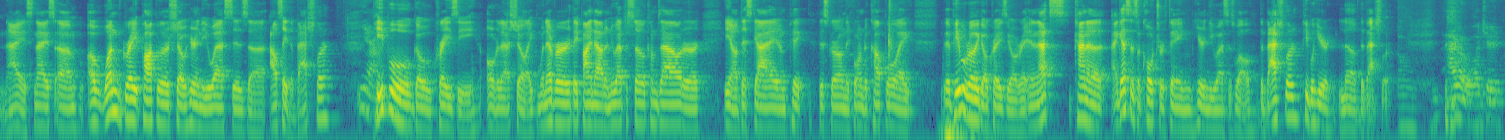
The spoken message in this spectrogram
Nice, nice. Um, uh, one great popular show here in the U.S. is uh, I'll say The Bachelor. Yeah. People go crazy over that show. Like whenever they find out a new episode comes out, or you know this guy and picked this girl and they formed a couple, like the people really go crazy over it. And that's kind of, I guess, it's a culture thing here in the U.S. as well. The Bachelor, people here love The Bachelor. Oh, I gotta watch it.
